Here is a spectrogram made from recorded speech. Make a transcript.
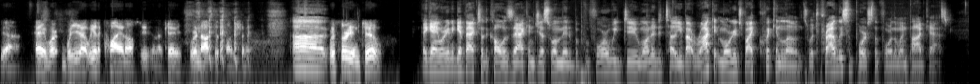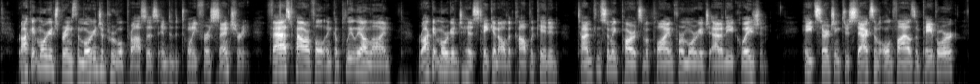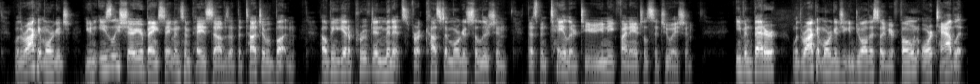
Yeah. Hey, we're, we we had a quiet off season. Okay, we're not dysfunctional. uh, we're three and two. Hey gang, we're gonna get back to the call with Zach in just one minute, but before we do, wanted to tell you about Rocket Mortgage by Quicken Loans, which proudly supports the For the Win podcast. Rocket Mortgage brings the mortgage approval process into the 21st century. Fast, powerful, and completely online, Rocket Mortgage has taken all the complicated, time consuming parts of applying for a mortgage out of the equation. Hate searching through stacks of old files and paperwork? With Rocket Mortgage, you can easily share your bank statements and pay stubs at the touch of a button, helping you get approved in minutes for a custom mortgage solution that's been tailored to your unique financial situation. Even better, with Rocket Mortgage, you can do all this out of your phone or tablet.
